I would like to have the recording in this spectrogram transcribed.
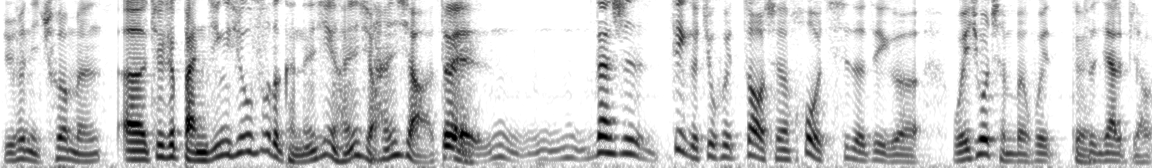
比如说你车门，呃，就是钣金修复的可能性很小很小，对，但是这个就会造成后期的这个维修成本会增加的比较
